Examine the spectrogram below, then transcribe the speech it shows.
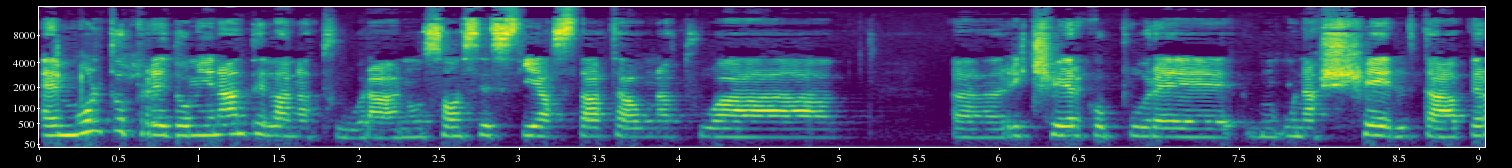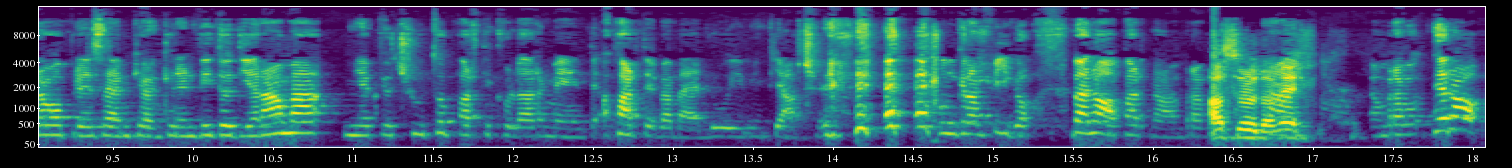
è molto predominante la natura, non so se sia stata una tua uh, ricerca oppure una scelta, però per esempio anche nel video di Rama mi è piaciuto particolarmente, a parte vabbè lui mi piace, è un gran figo, beh no, a parte no, bravo. Assolutamente. È un bravo, però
